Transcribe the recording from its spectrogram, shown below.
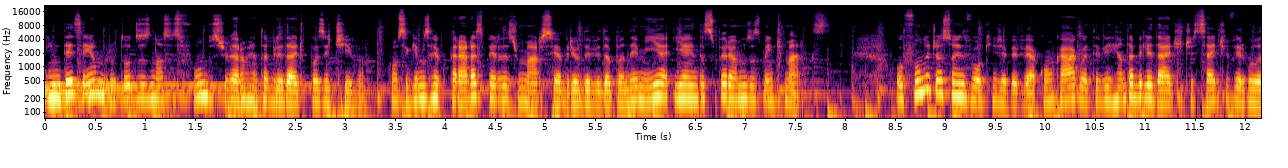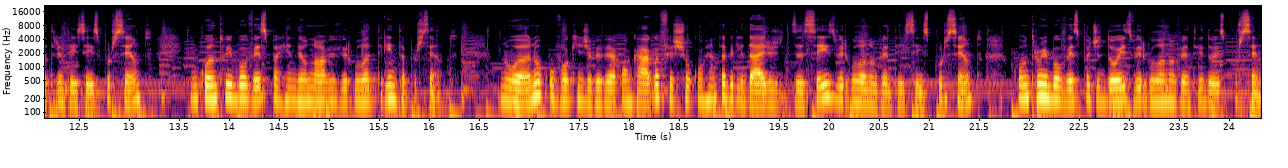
Em dezembro, todos os nossos fundos tiveram rentabilidade positiva. Conseguimos recuperar as perdas de março e abril devido à pandemia e ainda superamos os benchmarks. O fundo de ações Volkin GBV Concagua teve rentabilidade de 7,36%, enquanto o Ibovespa rendeu 9,30%. No ano, o Volkin GBV Concagua fechou com rentabilidade de 16,96% contra um Ibovespa de 2,92%.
